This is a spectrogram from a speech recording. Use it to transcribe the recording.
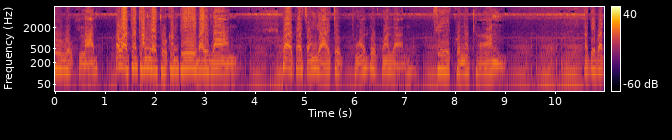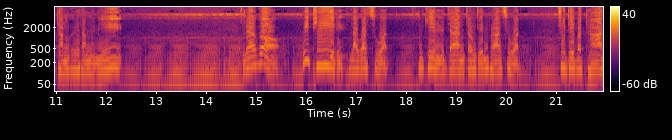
ถูกลูกหลานแล้วไหว้พระธรรมใหญ่ถูกคำพีใบลานไหว้พระสงฆ์ใหญ่ถูกหัวลูกหัวหลาน คือคุณธรรม ปฏิบัติธรรมคือทำอย่างนี้ แล้วก็วิธีเนี่ยเราก็สวดเมื่อกี้อาจารย์จงศิลพาสวดสติปัฏฐาน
